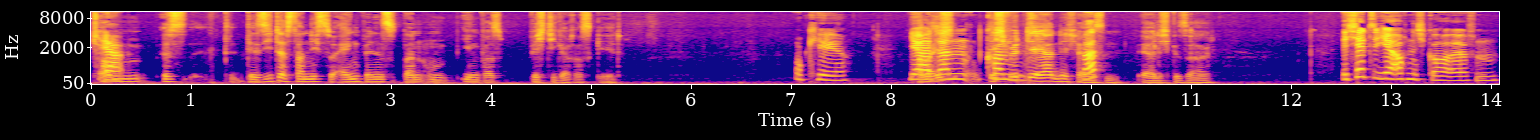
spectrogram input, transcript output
Tom ja. ist, der sieht das dann nicht so eng, wenn es dann um irgendwas Wichtigeres geht. Okay. Ja, Aber dann ich, kommt. Ich würde dir ja nicht helfen, Was? ehrlich gesagt. Ich hätte ihr auch nicht geholfen.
